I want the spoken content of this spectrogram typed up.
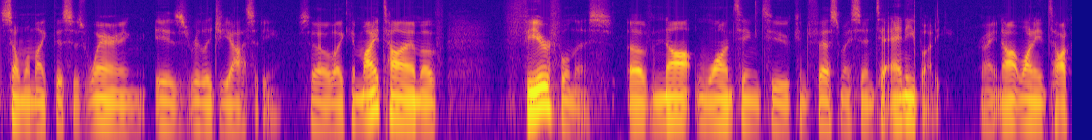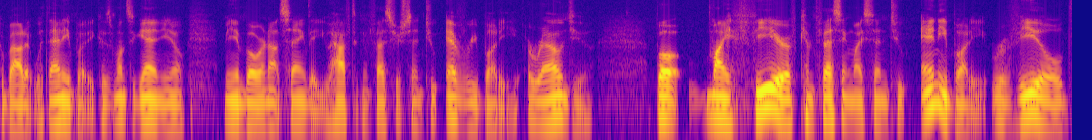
someone like this is wearing is religiosity. So, like in my time of fearfulness of not wanting to confess my sin to anybody, right? Not wanting to talk about it with anybody, because once again, you know, me and Bo are not saying that you have to confess your sin to everybody around you. But my fear of confessing my sin to anybody revealed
